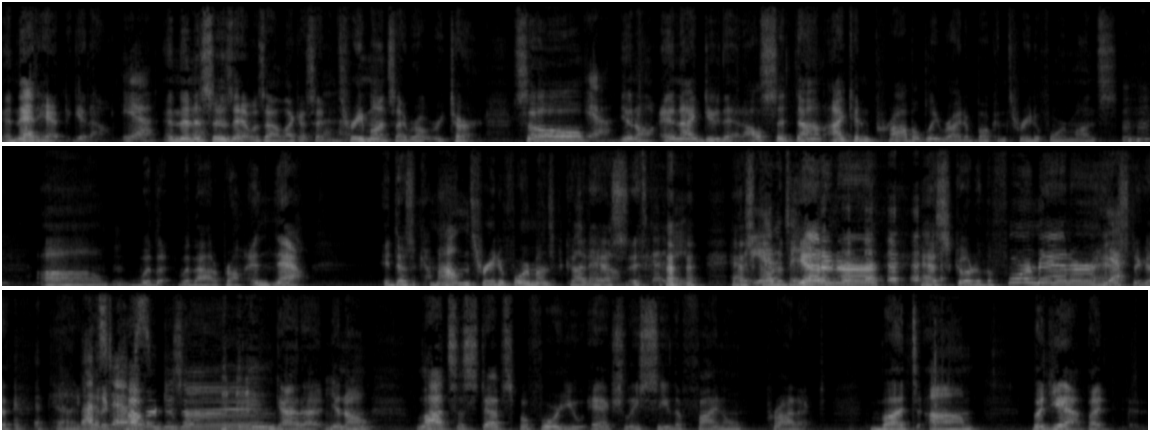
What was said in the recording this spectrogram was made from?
and that had to get out Yeah. and then as soon as that was out, like I said, in three months I wrote Return. So, Yeah. you know, and I do that. I'll sit down. I can probably write a book in three to four months mm-hmm. uh, mm-hmm. with, without a problem. And now, it doesn't come out in three to four months because Oh, it no, has, no. It's gotta be- has to go to the editor, has to go to the formatter, has Yeah. to go, gotta Lot get a steps. cover design, gotta, you know, Mm-hmm. lots of steps before you actually see the final product. But, um, but yeah, but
